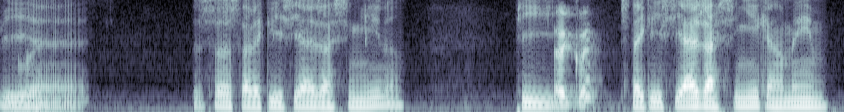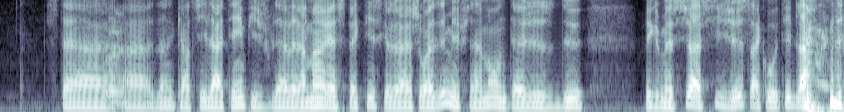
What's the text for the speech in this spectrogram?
Puis, Ouais. euh, ça, c'était avec les sièges assignés, là. Puis, Euh, quoi? c'était avec les sièges assignés quand même. C'était Ouais. dans le quartier latin, puis je voulais vraiment respecter ce que j'avais choisi, mais finalement, on était juste deux. Fait que je me suis assis juste à côté de la madame.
